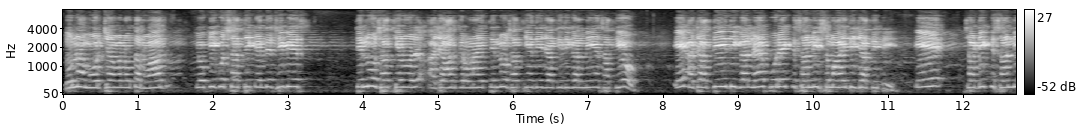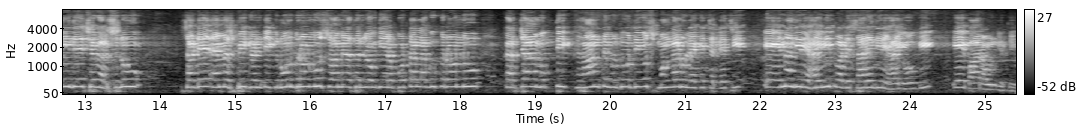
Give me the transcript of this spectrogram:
ਦੋਨਾਂ ਮੋਰਚਿਆਂ ਵੱਲੋਂ ਧੰਨਵਾਦ, ਕਿਉਂਕਿ ਕੁਝ ਸਾਥੀ ਕਹਿੰਦੇ ਸੀ ਵੀ ਇਸ ਤਿੰਨੋਂ ਸਾਥੀਆਂ ਨੂੰ ਆਜ਼ਾਦ ਕਰਾਉਣਾ ਹੈ ਤਿੰਨੋਂ ਸਾਥੀਆਂ ਦੀ ਆਜ਼ਾਦੀ ਦੀ ਗੱਲ ਨਹੀਂ ਹੈ ਸਾਥੀਓ, ਇਹ ਆਜ਼ਾਦੀ ਦੀ ਗੱਲ ਹੈ ਪੂਰੇ ਕਿਸਾਨੀ ਸਮਾਜ ਦੀ ਆਜ਼ਾਦੀ ਦੀ। ਇਹ ਸਾਡੀ ਕਿਸਾਨੀ ਦੇ ਸੰਘਰਸ਼ ਨੂੰ, ਸਾਡੇ ਐਮਐਸਪੀ ਗਰੰਟੀ ਕਾਨੂੰਨ ਬਣਾਉਣ ਨੂੰ ਸਵਾਮੀਨਾਥਨ ਯੋਗ ਦੀਆਂ ਰਿਪੋਰਟਾਂ ਲਾਗੂ ਕਰਾਉਣ ਨੂੰ, ਕਰਜ਼ਾ ਮੁਕਤੀ ਕਿਸਾਨ ਤੇ ਮਜ਼ਦੂਰ ਦੀ ਉਸ ਮੰਗਾਂ ਨੂੰ ਲੈ ਕੇ ਚੱਲੇ ਸੀ। ਇਹ ਇਹਨਾਂ ਦੀ ਰਿਹਾਈ ਨਹੀਂ, ਤੁਹਾਡੇ ਸਾਰਿਆਂ ਦੀ ਰਿਹਾਈ ਹੋਊਗੀ, ਇਹ ਬਾਹਰ ਆਉਣਗੇ ਤੇ।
